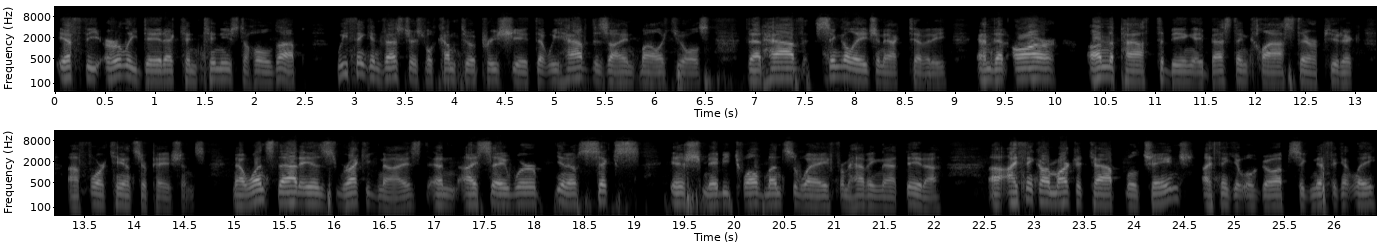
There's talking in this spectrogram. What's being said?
if the early data continues to hold up, we think investors will come to appreciate that we have designed molecules that have single agent activity and that are on the path to being a best in class therapeutic uh, for cancer patients. Now, once that is recognized, and I say we're, you know, six ish, maybe 12 months away from having that data, uh, I think our market cap will change. I think it will go up significantly,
